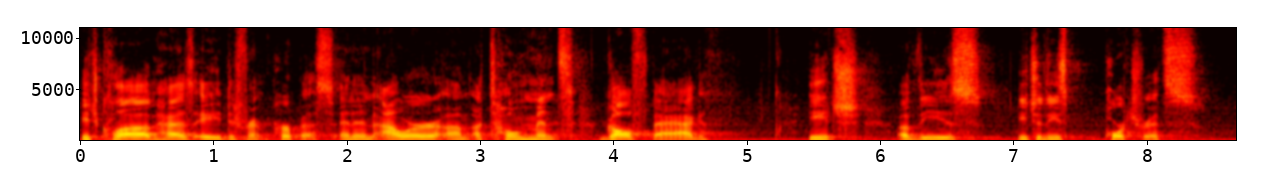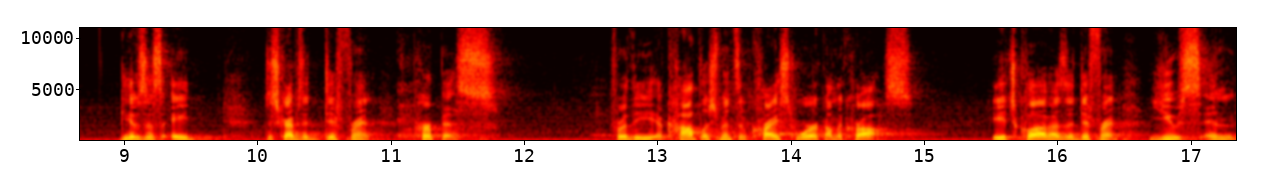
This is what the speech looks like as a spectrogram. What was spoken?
Each club has a different purpose, and in our um, atonement golf bag, each of these each of these portraits gives us a describes a different purpose for the accomplishments of Christ's work on the cross. Each club has a different use in,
